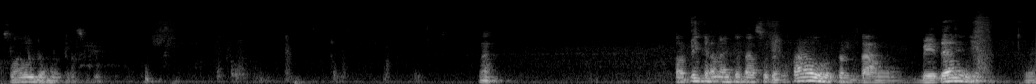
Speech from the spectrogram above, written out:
Selalu dua hal tersebut. Nah, tapi karena kita sudah tahu tentang bedanya ya,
